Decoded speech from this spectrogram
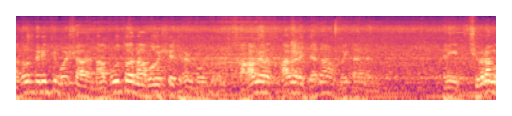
ಅದೊಂದು ರೀತಿ ಬಹುಶಃ ನಾಭೂತೋ ನಾ ಭವಿಷ್ಯದ ಹೇಳ್ಬೋದು. ಸಾವಿರ ಸಾವಿರ ಜನ ಮೈದಾನದಲ್ಲಿ. ನನಗೆ ಶಿವರಾಮ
